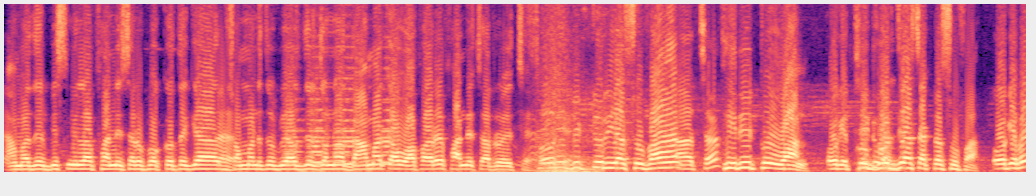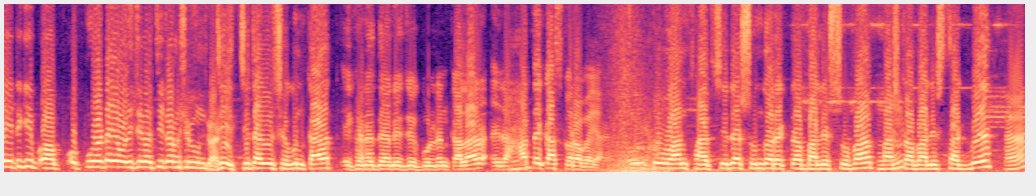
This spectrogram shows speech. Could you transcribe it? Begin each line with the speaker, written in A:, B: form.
A: আমাদের বিসমিল্লাহ ফার্নিচারের পক্ষ থেকে
B: হ্যাঁ।
A: সম্মানিত বিয়াসদের জন্য দামাকা অফারে ফার্নিচার রয়েছে। ভিক্টোরিয়া সোফা
B: আচ্ছা।
A: থ্রি টু ওয়ান
B: ওকে
A: খুব গর্জিয়াস একটা সোফা
B: ওকে ভাই এটা কি পুরোটাই অরিজিনাল চিটাং সেগুন কাঠ
A: জি চিটাং সেগুন কাঠ এখানে
B: হ্যাঁ।
A: দেন এই যে গোল্ডেন কালার এটা হাতে কাজ করা ভাইয়া। Two two one five seater সুন্দর একটা বালিশ সোফা পাঁচটা বালিশ থাকবে।
B: হ্যাঁ।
